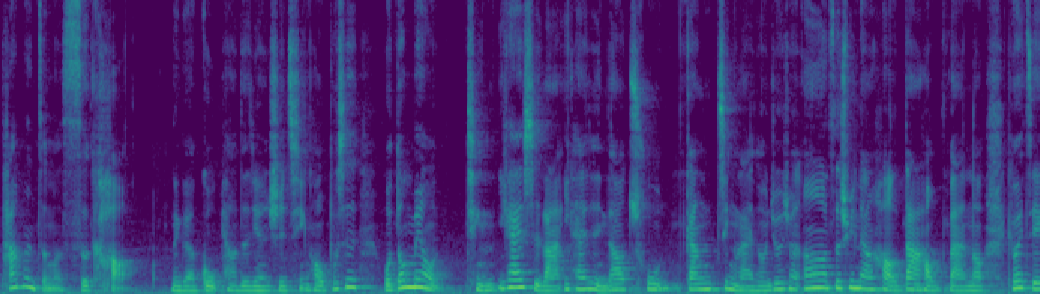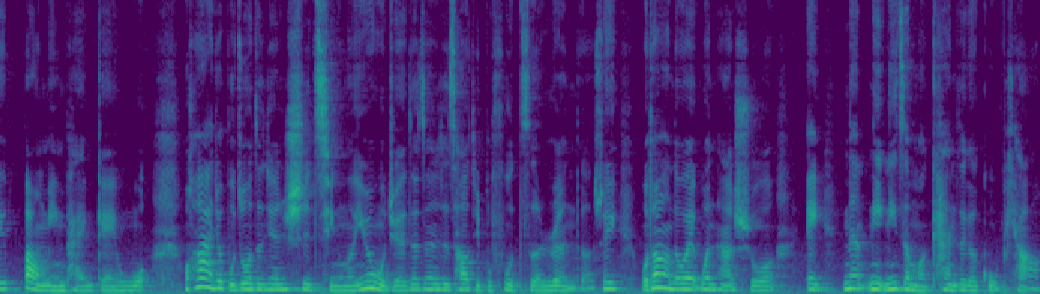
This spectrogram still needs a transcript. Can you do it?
他们怎么思考那个股票这件事情后？不是我都没有请一开始啦，一开始你知道出刚进来的时候就说啊资讯量好大好烦哦，可不可以直接报名牌给我？我后来就不做这件事情了，因为我觉得这真的是超级不负责任的，所以我通常都会问他说。哎，那你你怎么看这个股票？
